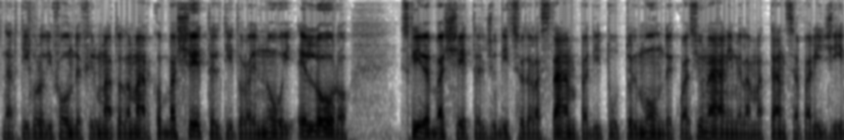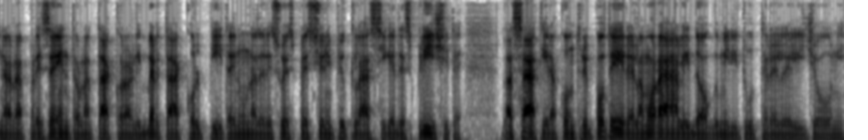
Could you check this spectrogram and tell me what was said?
L'articolo di fondo è firmato da Marco Bascetta, il titolo è Noi e loro. Scrive Bascetta, il giudizio della stampa di tutto il mondo è quasi unanime, la mattanza parigina rappresenta un attacco alla libertà colpita in una delle sue espressioni più classiche ed esplicite, la satira contro il potere, la morale, i dogmi di tutte le religioni.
